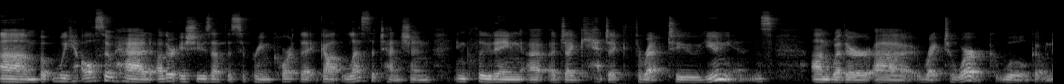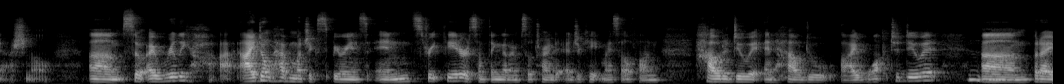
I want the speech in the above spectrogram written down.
Um, but we also had other issues at the Supreme Court that got less attention, including a, a gigantic threat to unions on whether uh, right to work will go national. Um, so I really, I don't have much experience in street theater. It's something that I'm still trying to educate myself on how to do it and how do I want to do it. Mm-hmm. Um, but I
